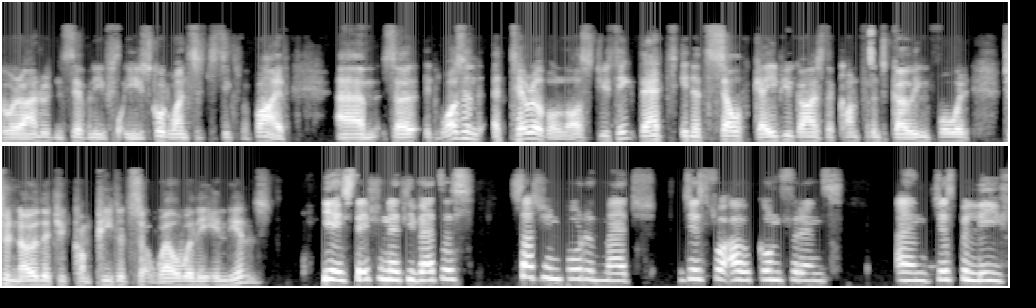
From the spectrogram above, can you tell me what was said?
were 174. You scored 166 for five. Um, so it wasn't a terrible loss. Do you think that in itself gave you guys the confidence going forward to know that you'd competed so well with the Indians? Yes, definitely. That is such an important match just for our confidence and just belief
